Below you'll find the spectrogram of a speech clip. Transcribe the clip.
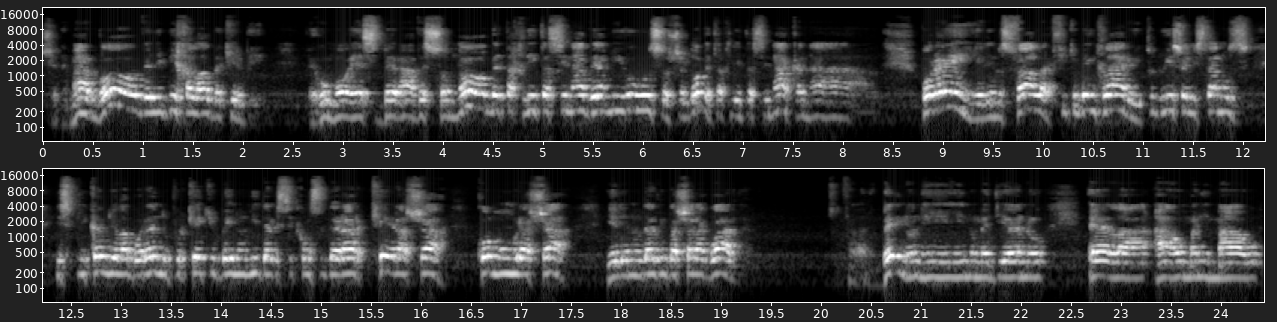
shedemar bo velibi halal bekirbi. והוא מואס ברע ושונאו בתכלית השנאה והמיאוס, או שלא בתכלית השנאה כנ"ל. Porém, ele nos fala, fique bem claro, e tudo isso ele está nos explicando e elaborando por que, que o Benoni deve se considerar que Rachá, como um Rachá, e ele não deve baixar a guarda. Benoni, no mediano, ela, a alma animal,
